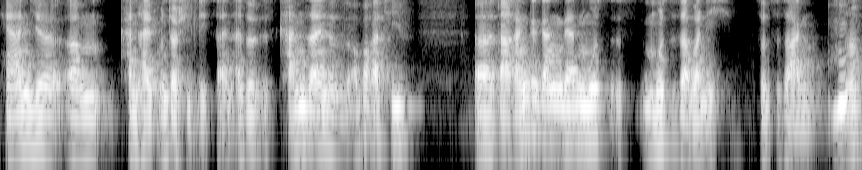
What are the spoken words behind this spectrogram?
Hernie ähm, kann halt unterschiedlich sein. Also es kann sein, dass es operativ äh, da rangegangen werden muss, es muss es aber nicht, sozusagen. Mhm. Ne?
